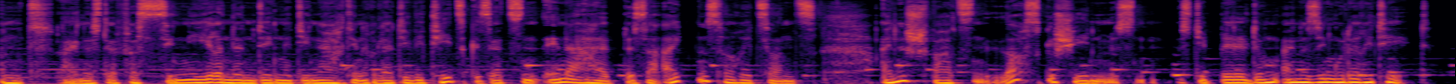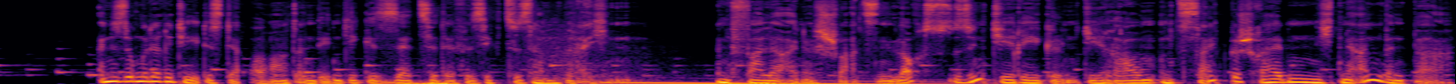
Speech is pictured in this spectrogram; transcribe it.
Und eines der faszinierenden Dinge, die nach den Relativitätsgesetzen innerhalb des Ereignishorizonts eines schwarzen Lochs geschehen müssen, ist die Bildung einer Singularität. Eine Singularität ist der Ort, an dem die Gesetze der Physik zusammenbrechen. Im Falle eines schwarzen Lochs sind die Regeln, die Raum und Zeit beschreiben, nicht mehr anwendbar.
